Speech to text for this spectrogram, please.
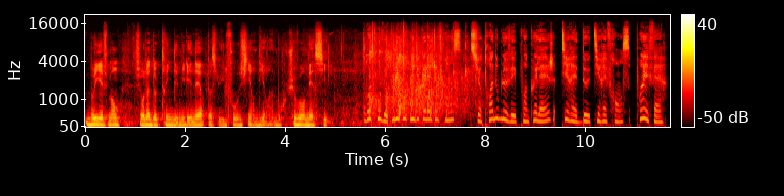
brièvement sur la doctrine des millénaires, parce qu'il faut aussi en dire un mot. Je vous remercie. Retrouvez tous les contenus du Collège de France sur www.colège-2-france.fr.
